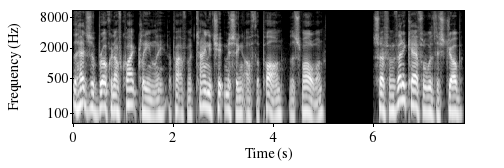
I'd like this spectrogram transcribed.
The heads have broken off quite cleanly, apart from a tiny chip missing off the pawn, the small one. So if I'm very careful with this job,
